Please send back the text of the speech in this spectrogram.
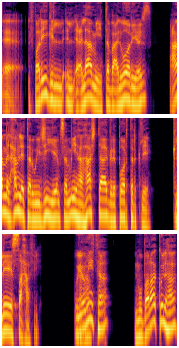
آه، الفريق ال- الإعلامي تبع الوريورز عامل حملة ترويجية مسميها hashtag reporter كلي كلي الصحفي. ويوميتها المباراة كلها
